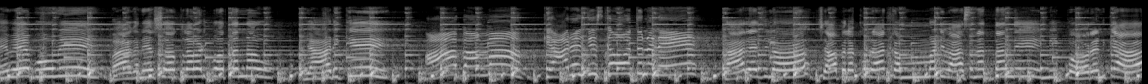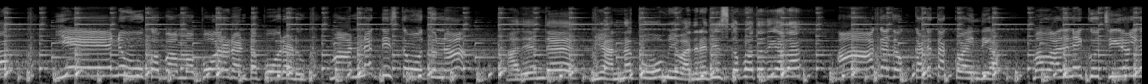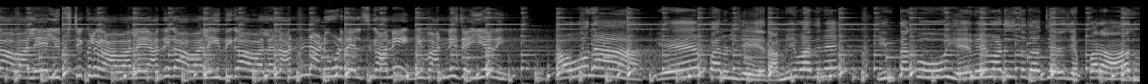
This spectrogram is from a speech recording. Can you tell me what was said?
ఏమే భూమి? బాగానే సోకుల పడిపోతున్నావు. యాడికి? కాలేజీలో చేపల కూర కమ్మటి వాసన వస్తుంది మీ పోరనికా? ఏ నువ్వు బామ్మ పోరడంట పోరడు. మా అన్నకు తీసుకుపోతున్నా అదేందే? మీ అన్నకు మీ వదిన తీసుకుపోతుంది కదా. ఆ గదొక్కటే తక్కువైంది. మా వదినకు చీరలు కావాలి లిప్స్టిక్లు కావాలి అది కావాలి ఇది కావాలని అన్ని అడుగుడు తెలుసు కానీ ఇవన్నీ చెయ్యది. చేయదా మీ వదినే? ఇంతకు ఏమేం అడుగుతుందో జర చెప్పరాదు.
